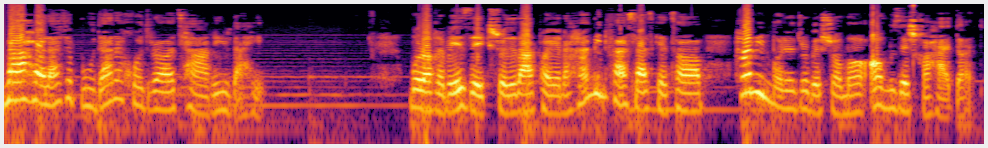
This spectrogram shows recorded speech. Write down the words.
و حالت بودن خود را تغییر دهیم. مراقبه ذکر شده در پایان همین فصل از کتاب همین مورد رو به شما آموزش خواهد داد.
